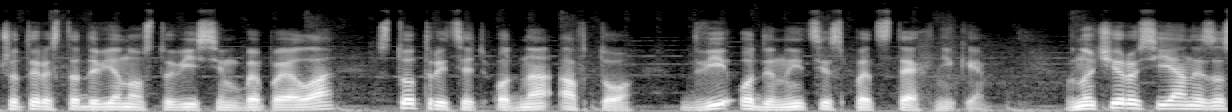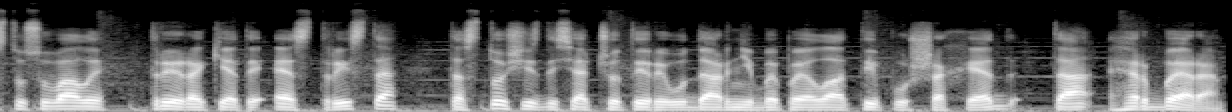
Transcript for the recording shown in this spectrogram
498 БПЛА, 131 авто, 2 одиниці спецтехніки. Вночі росіяни застосували 3 ракети С-300 та 164 ударні БПЛА типу «Шахед» та «Гербера».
